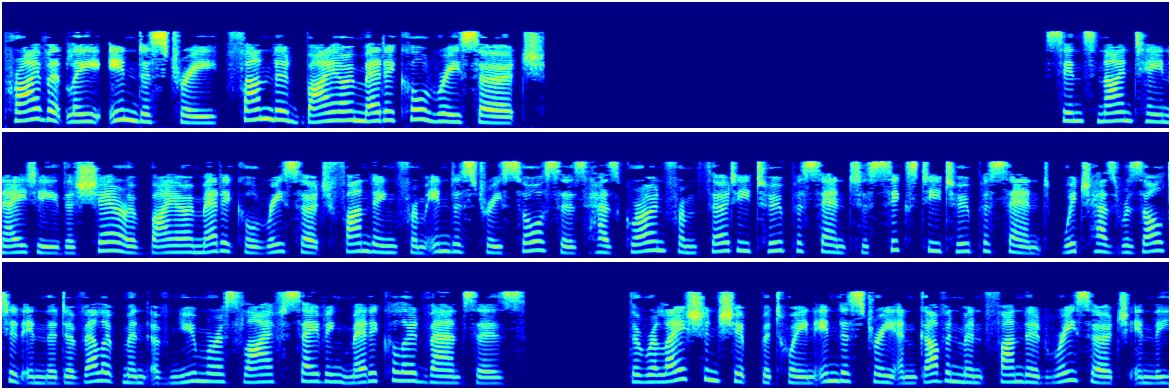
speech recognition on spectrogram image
Privately industry funded biomedical research Since 1980 the share of biomedical research funding from industry sources has grown from 32% to 62%, which has resulted in the development of numerous life-saving medical advances. The relationship between industry and government-funded research in the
